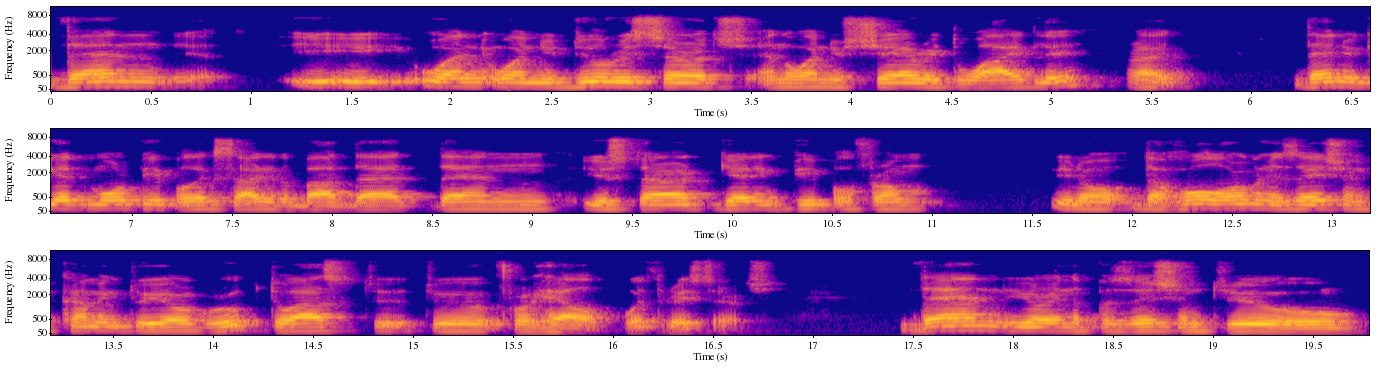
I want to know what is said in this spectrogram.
Then you, when when you do research and when you share it widely, right? Then you get more people excited about that. Then you start getting people from you know the whole organization coming to your group to ask to, to for help with research. Then you're in a position to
